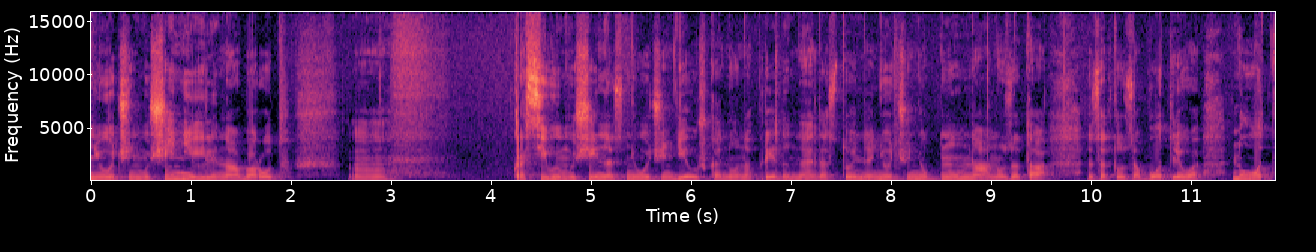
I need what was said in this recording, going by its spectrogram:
не очень мужчине или наоборот красивый мужчина с не очень девушкой, но она преданная, достойная, не очень умна, но зато, зато заботлива. Ну вот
